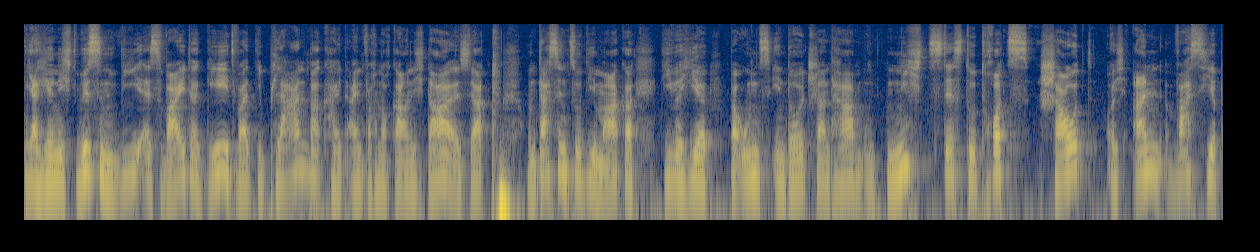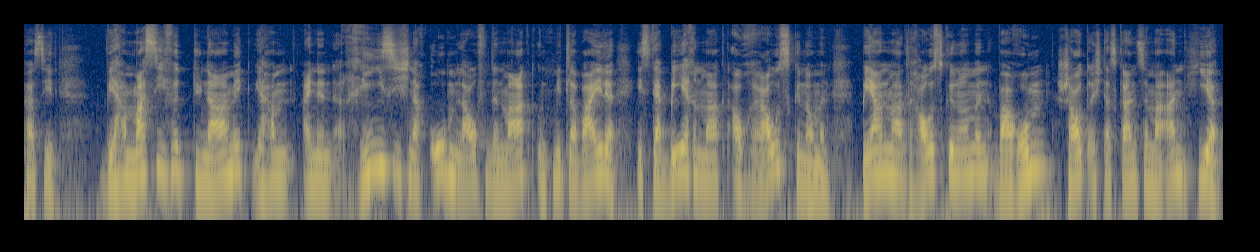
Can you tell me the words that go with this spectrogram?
ja hier nicht wissen, wie es weitergeht, weil die Planbarkeit einfach noch gar nicht da ist, ja. Und das sind so die Marker, die wir hier bei uns in Deutschland haben. Und nichtsdestotrotz schaut euch an, was hier passiert. Wir haben massive Dynamik, wir haben einen riesig nach oben laufenden Markt und mittlerweile ist der Bärenmarkt auch rausgenommen. Bärenmarkt rausgenommen, warum? Schaut euch das Ganze mal an. Hier,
